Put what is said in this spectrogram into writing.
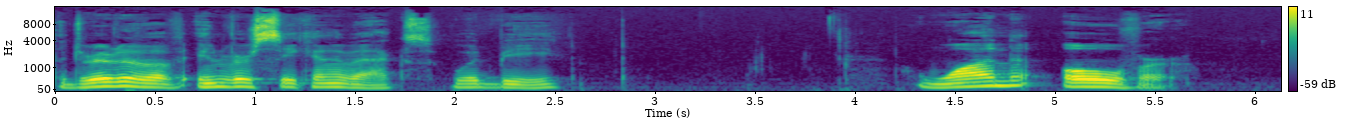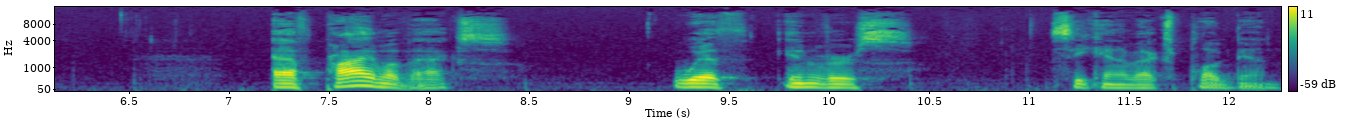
The derivative of inverse secant of x would be 1 over f prime of x with inverse secant of x plugged in.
